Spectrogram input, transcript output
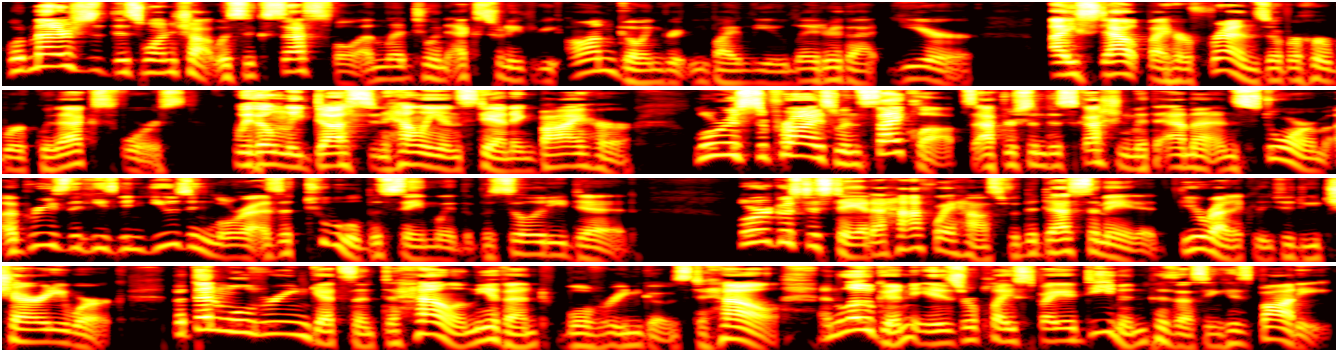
What matters is that this one shot was successful and led to an X23 ongoing written by Liu later that year iced out by her friends over her work with X Force, with only Dust and Hellion standing by her. Laura is surprised when Cyclops, after some discussion with Emma and Storm, agrees that he's been using Laura as a tool the same way the facility did. Laura goes to stay at a halfway house for the decimated, theoretically to do charity work, but then Wolverine gets sent to Hell in the event Wolverine goes to Hell, and Logan is replaced by a demon possessing his body.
